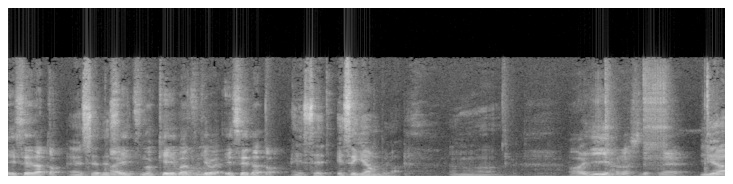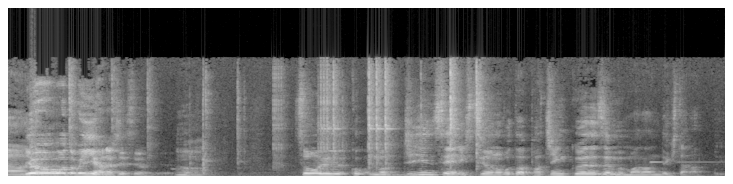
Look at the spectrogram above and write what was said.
エセだと。エセですあいつの競馬好きはエセだと、エセエセギャンブラー、あいい話ですね。うん、いやー。両方ともいい話ですよ。うん、そういうこ、まあ、人生に必要なことはパチンコ屋で全部学んできたなっていう、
